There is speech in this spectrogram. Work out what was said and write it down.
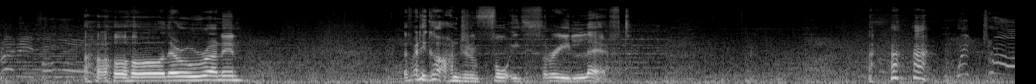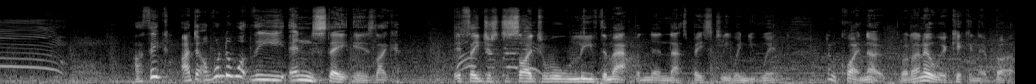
Ready for war! Oh, they're all running. They've only got 143 left. I think I, I wonder what the end state is like. If they just decide to all leave the map and then that's basically when you win. I don't quite know, but I know we're kicking their butt.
